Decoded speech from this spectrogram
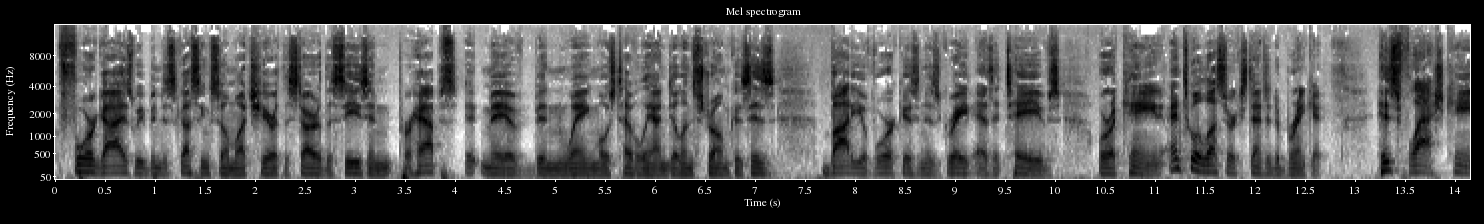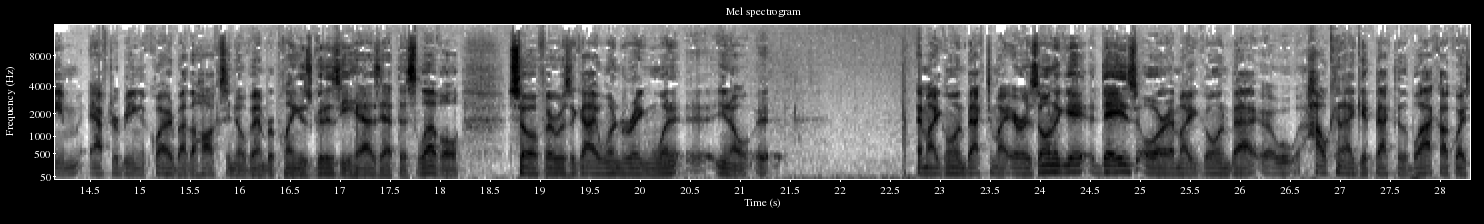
four guys we've been discussing so much here at the start of the season, perhaps it may have been weighing most heavily on Dylan Strome because his body of work isn't as great as a Toews or a Kane, and to a lesser extent a DeBrincat. His flash came after being acquired by the Hawks in November, playing as good as he has at this level. So if there was a guy wondering when, you know, am I going back to my Arizona ga- days or am I going back? Uh, how can I get back to the Blackhawk ways?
